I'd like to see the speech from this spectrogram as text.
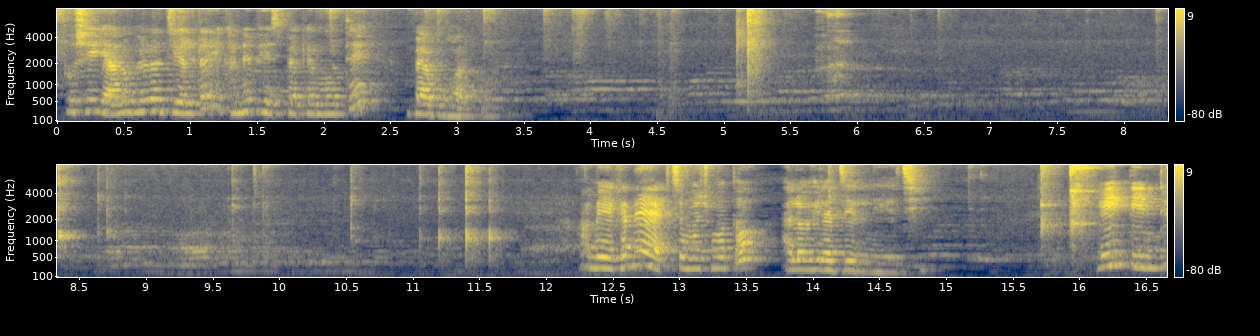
তো সেই অ্যালোভেরা জেলটা এখানে ফেস প্যাকের মধ্যে ব্যবহার করব। আমি এখানে এক চামচ মতো অ্যালোভেরা জেল নিয়েছি। এই তিনটি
